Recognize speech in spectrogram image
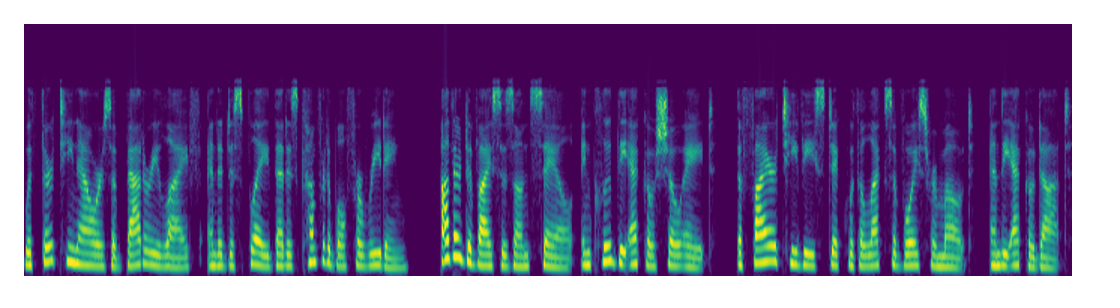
with 13 hours of battery life and a display that is comfortable for reading. Other devices on sale include the Echo Show 8, the Fire TV stick with Alexa voice remote, and the Echo Dot.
